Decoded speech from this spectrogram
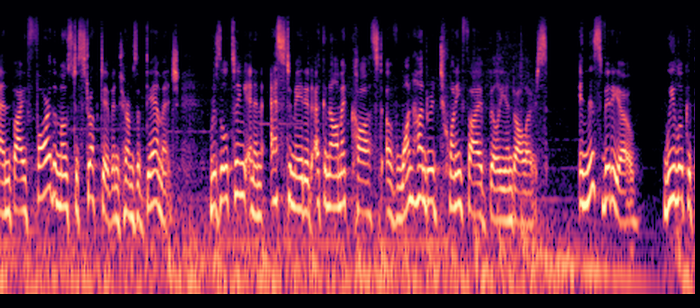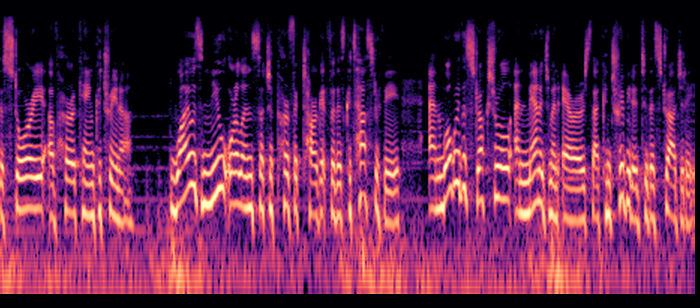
and by far the most destructive in terms of damage, resulting in an estimated economic cost of $125 billion. In this video, we look at the story of Hurricane Katrina. Why was New Orleans such a perfect target for this catastrophe? And what were the structural and management errors that contributed to this tragedy?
